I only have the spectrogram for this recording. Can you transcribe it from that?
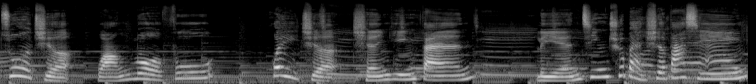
作者。王洛夫，绘者陈银凡，联经出版社发行。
